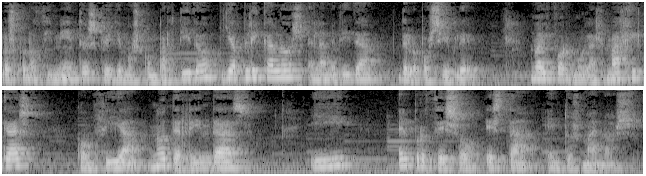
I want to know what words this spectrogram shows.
los conocimientos que hoy hemos compartido y aplícalos en la medida de lo posible. No hay fórmulas mágicas, confía, no te rindas y el proceso está en tus manos.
